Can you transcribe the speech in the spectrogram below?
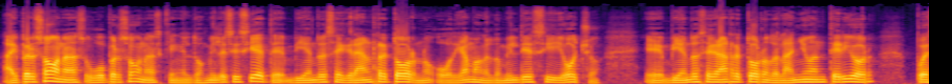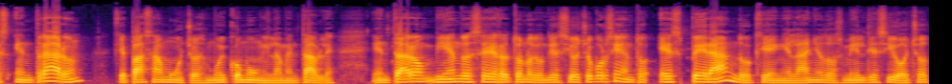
Hay personas, hubo personas que en el 2017, viendo ese gran retorno, o digamos en el 2018, eh, viendo ese gran retorno del año anterior, pues entraron que pasa mucho, es muy común y lamentable, entraron viendo ese retorno de un 18%, esperando que en el año 2018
